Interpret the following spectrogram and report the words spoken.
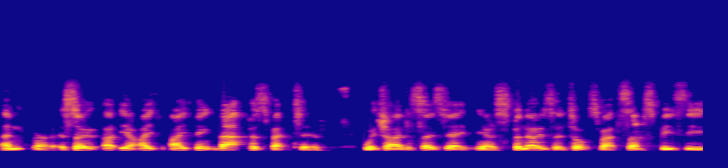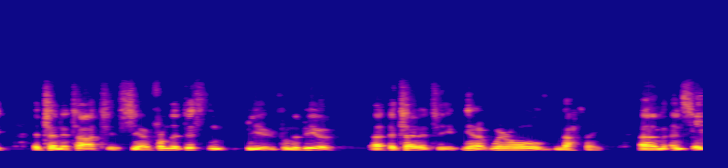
And uh, so, uh, yeah, I, I think that perspective, which I'd associate, you know, Spinoza talks about subspecies eternitatis, you know, from the distant view, from the view of uh, eternity, you know, we're all nothing. Um, and so,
